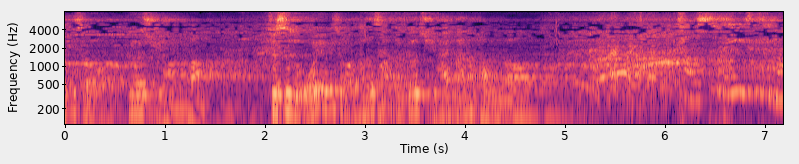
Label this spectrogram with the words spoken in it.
你一首歌曲，好不好？就是我有一首合唱的歌曲，还蛮红的哦。考试的意思吗？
